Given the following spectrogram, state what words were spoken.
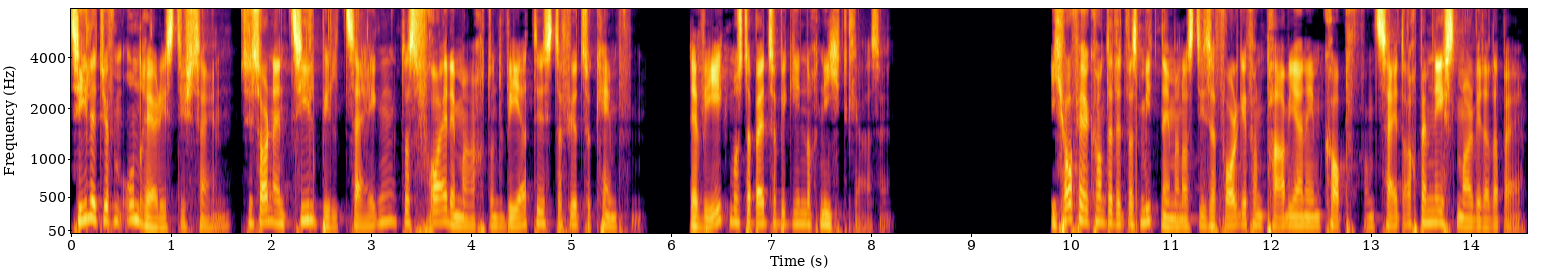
Ziele dürfen unrealistisch sein. Sie sollen ein Zielbild zeigen, das Freude macht und wert ist, dafür zu kämpfen. Der Weg muss dabei zu Beginn noch nicht klar sein. Ich hoffe, ihr konntet etwas mitnehmen aus dieser Folge von Paviane im Kopf und seid auch beim nächsten Mal wieder dabei.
